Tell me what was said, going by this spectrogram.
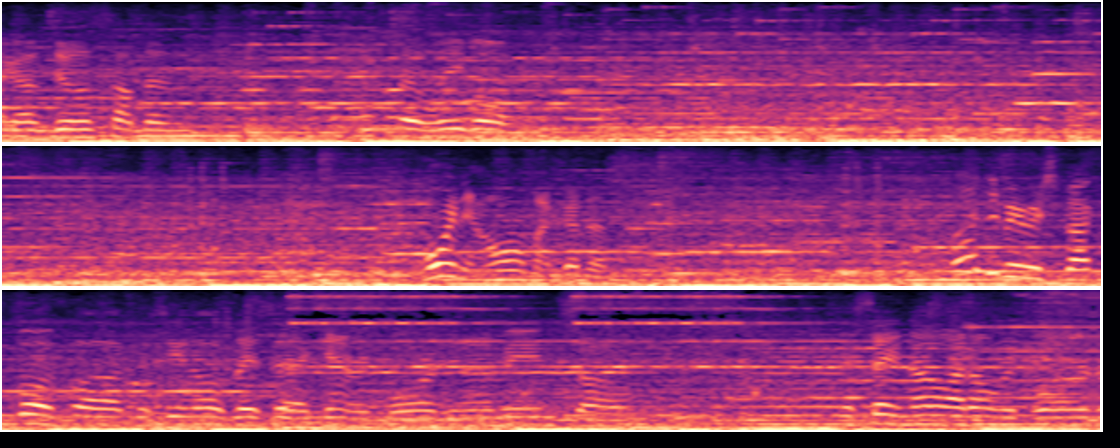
like I'm doing something 20. Oh my goodness. Well, to be respectful of uh, casinos, they say I can't record, you know what I mean? So they say no, I don't record.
